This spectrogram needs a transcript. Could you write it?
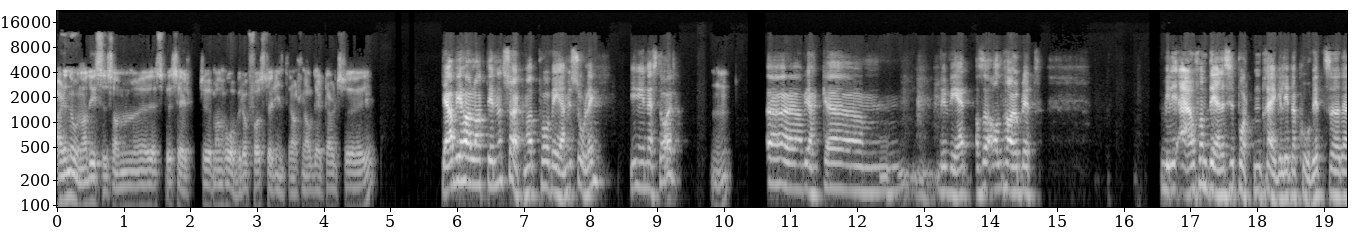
Er det noen av disse som eh, spesielt man håper å få større internasjonal deltakelse i? Ja, vi har lagt inn en søknad på VM i soling i neste år. Mm. Uh, vi er ikke um, Vi vet Altså, alt har jo blitt vi er jo fremdeles i sporten preget litt av covid. så det,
